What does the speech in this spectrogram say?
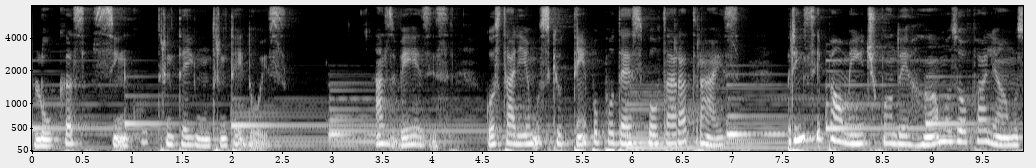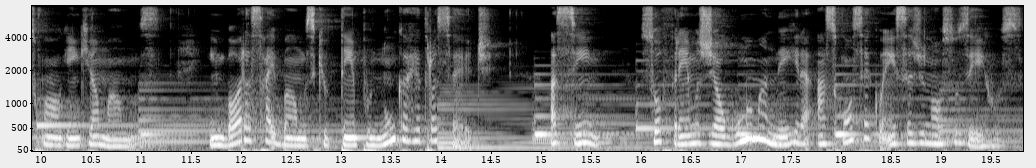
Lucas 5, 31, 32. Às vezes, gostaríamos que o tempo pudesse voltar atrás, principalmente quando erramos ou falhamos com alguém que amamos embora saibamos que o tempo nunca retrocede. Assim, sofremos de alguma maneira as consequências de nossos erros.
